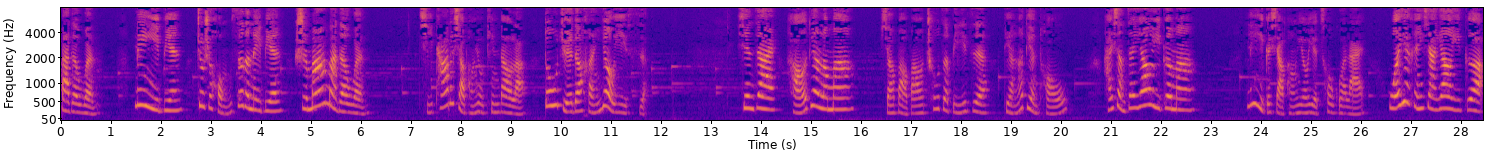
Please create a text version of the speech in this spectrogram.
爸的吻，另一边就是红色的那边。是妈妈的吻，其他的小朋友听到了都觉得很有意思。现在好点了吗？小宝宝抽着鼻子点了点头。还想再要一个吗？另一个小朋友也凑过来，我也很想要一个。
